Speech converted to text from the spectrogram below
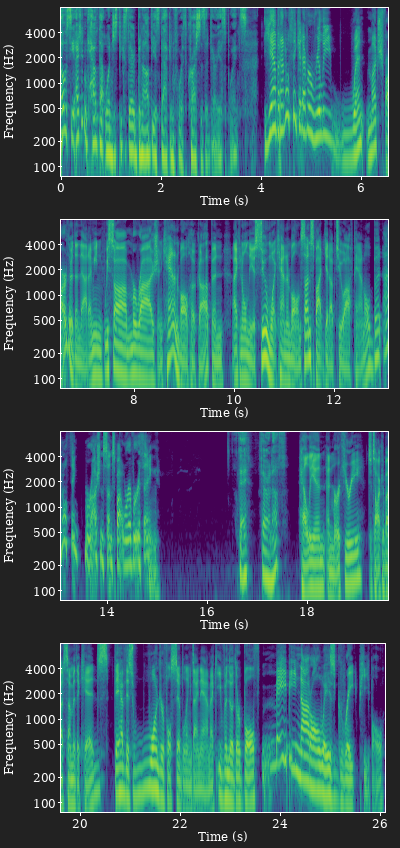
Oh, see, I didn't count that one just because there had been obvious back and forth crushes at various points. Yeah, but I don't think it ever really went much farther than that. I mean, we saw Mirage and Cannonball hook up, and I can only assume what Cannonball and Sunspot get up to off panel, but I don't think Mirage and Sunspot were ever a thing. Okay, fair enough. Hellion and Mercury to talk about some of the kids. They have this wonderful sibling dynamic, even though they're both maybe not always great people.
